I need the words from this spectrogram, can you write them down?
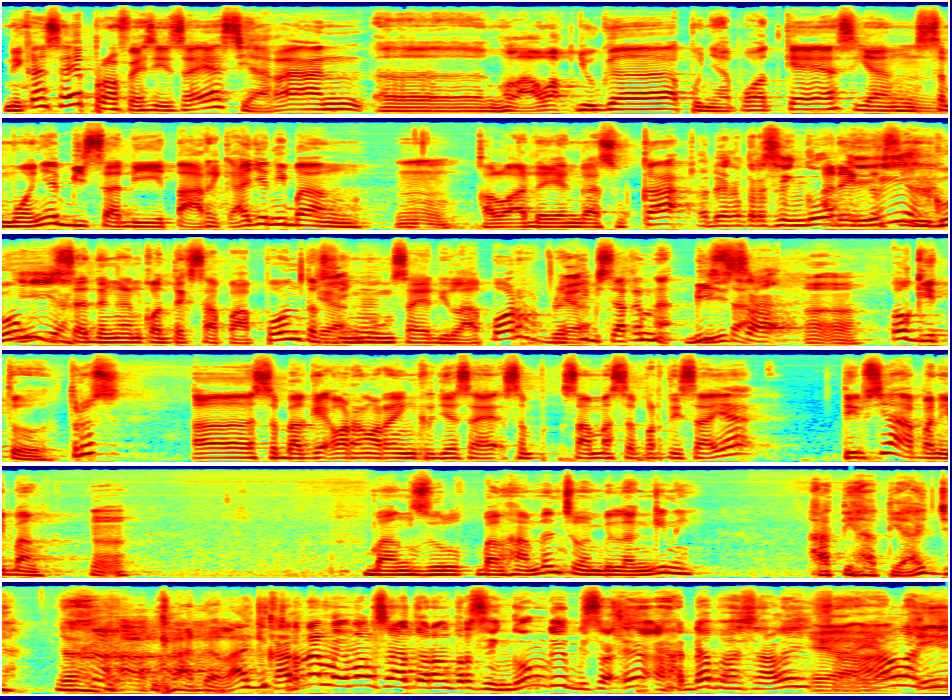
ini kan saya profesi saya siaran eh, ngelawak juga punya podcast yang semuanya bisa ditarik aja nih bang. Kalau ada yang nggak suka Ada yang tersinggung. ada yang Iya, tersinggung iya. bisa dengan konteks apa pun tersinggung saya dilapor berarti Ya. bisa kena bisa, Bisa. Heeh. oh gitu terus eh, sebagai orang-orang yang kerja saya sama seperti saya tipsnya apa nih bang Heeh. bang Zul bang Hamdan cuma bilang gini hati-hati aja Nah. nggak ada lagi Karena memang saat orang tersinggung dia bisa ya ada masalahnya Iya, salah iya.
